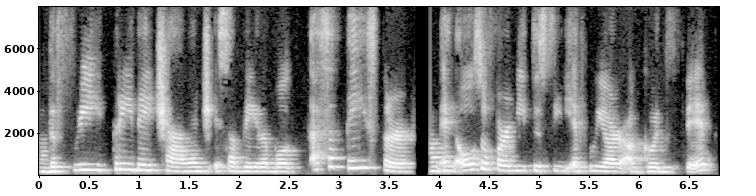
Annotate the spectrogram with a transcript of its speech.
the free three day challenge is available as a taster um, and also for me to see if we are a good fit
